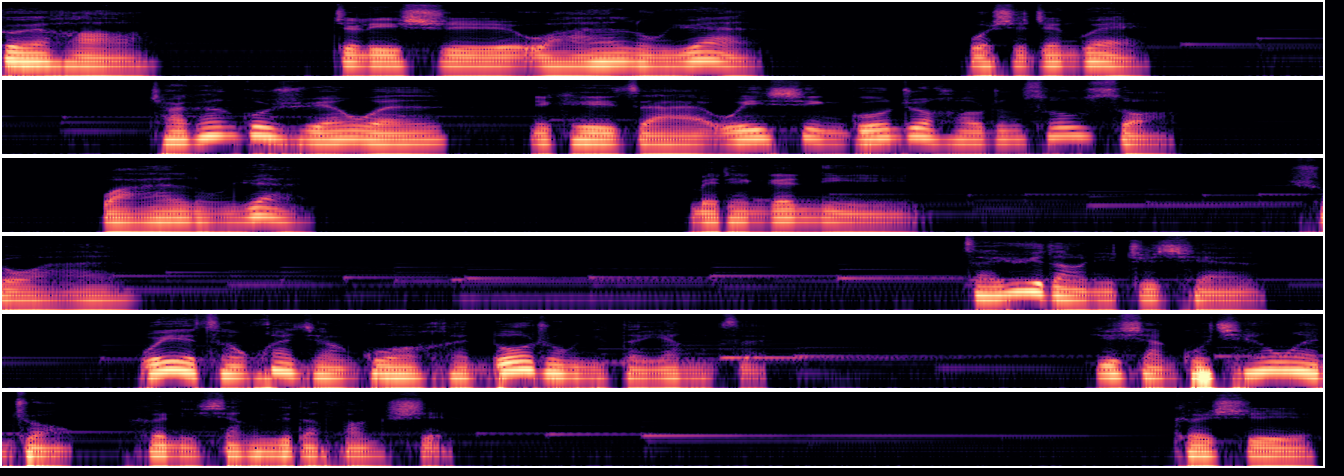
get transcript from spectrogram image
各位好，这里是晚安龙院，我是珍贵。查看故事原文，你可以在微信公众号中搜索“晚安龙院”，每天跟你说晚安。在遇到你之前，我也曾幻想过很多种你的样子，也想过千万种和你相遇的方式。可是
